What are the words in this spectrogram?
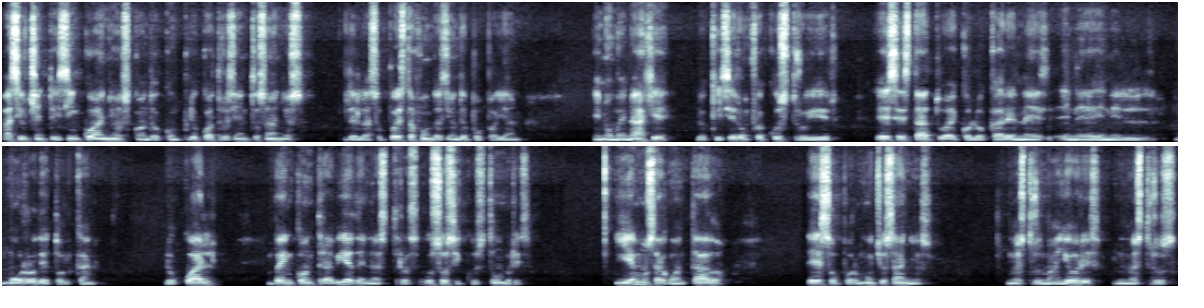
hace 85 años, cuando cumplió 400 años de la supuesta fundación de Popayán, en homenaje, lo que hicieron fue construir esa estatua y colocar en, en el morro de Tolcán, lo cual va en contravía de nuestros usos y costumbres. Y hemos aguantado eso por muchos años nuestros mayores, nuestros,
